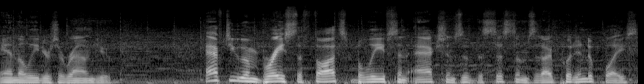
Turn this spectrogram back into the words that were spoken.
and the leaders around you. After you embrace the thoughts, beliefs, and actions of the systems that I've put into place,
